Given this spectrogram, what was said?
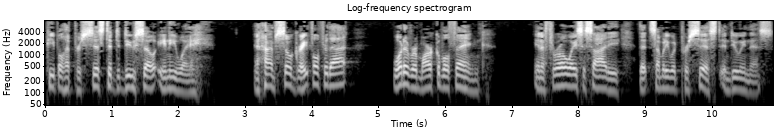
people have persisted to do so anyway. And I'm so grateful for that. What a remarkable thing in a throwaway society that somebody would persist in doing this.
